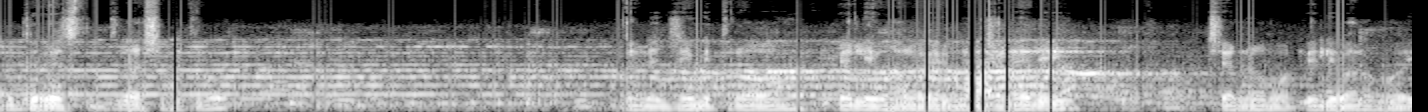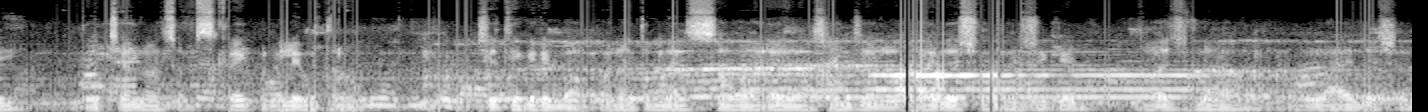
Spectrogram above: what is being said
બધું વ્યવસ્થિત જશે મિત્રો. અને જે મિત્રો પહેલી વાર એમને જણાવી ચેનલમાં પહેલી વાર હોય તો ચેનલ સબસ્ક્રાઈબ કરી લે મિત્રો. જેથી કરી બાપાને તમને સવારે સાંજે લાઈવ દર્શન કરી શકે. આજના લાઈવ દર્શન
